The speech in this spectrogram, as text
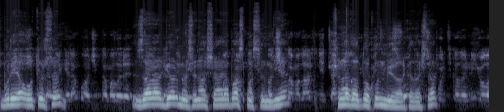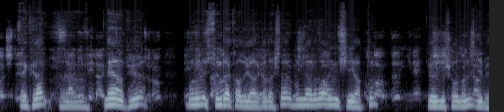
buraya otursun, zarar görmesin, aşağıya basmasın diye şuna da dokunmuyor arkadaşlar. Ekran, e, ne yapıyor? Bunun üstünde kalıyor arkadaşlar. Bunları da onun için yaptım. Görmüş olduğunuz gibi.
